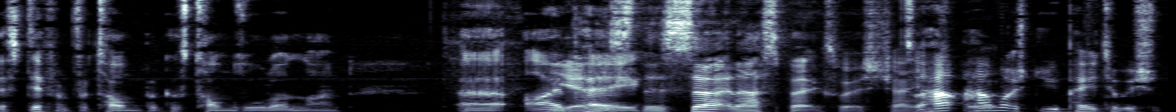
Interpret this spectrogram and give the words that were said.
it's different for Tom because Tom's all online. Uh, I yeah. pay. There's, there's certain aspects which change. so how, how much do you pay tuition?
